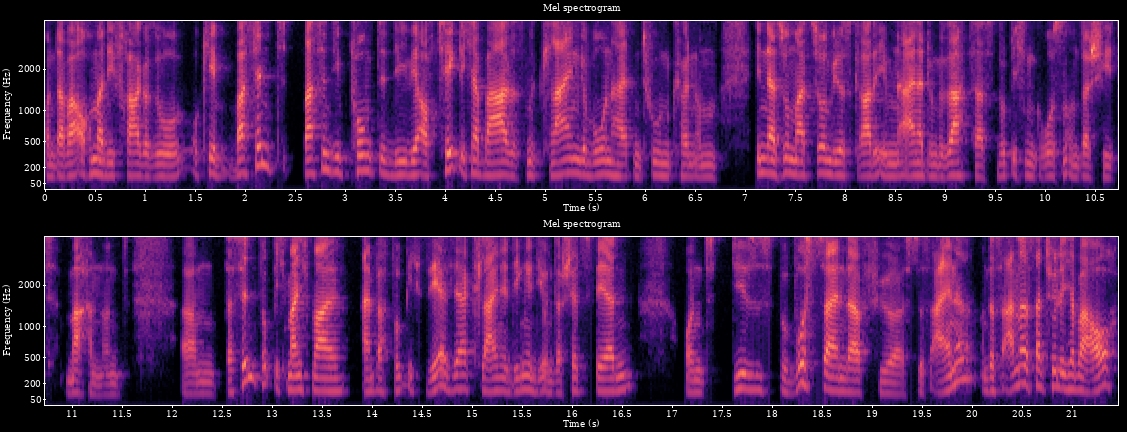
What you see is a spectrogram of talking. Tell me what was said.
und da war auch immer die Frage so, okay, was sind, was sind die Punkte, die wir auf täglicher Basis mit kleinen Gewohnheiten tun können, um in der Summation, wie du es gerade eben in der Einleitung gesagt hast, wirklich einen großen Unterschied machen? Und ähm, das sind wirklich manchmal einfach wirklich sehr, sehr kleine Dinge, die unterschätzt werden. Und dieses Bewusstsein dafür ist das eine. Und das andere ist natürlich aber auch,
